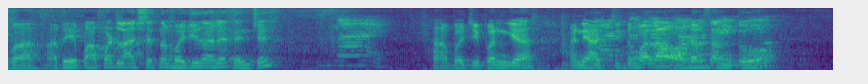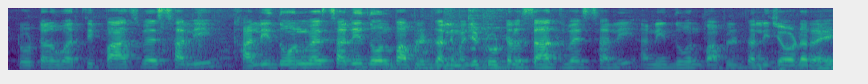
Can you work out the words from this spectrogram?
वा आता हे पापड लास्ट आहेत ना भजी झाले त्यांचे? नाही. हां भजी पण घ्या. आणि आजची तुम्हाला ऑर्डर सांगतो. टोटल वरती पाच वेज थाली खाली दोन वेज थाली दोन पापलेट थाली. म्हणजे टोटल सात वेज थाली आणि दोन पापलेट थालीची ऑर्डर आहे.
